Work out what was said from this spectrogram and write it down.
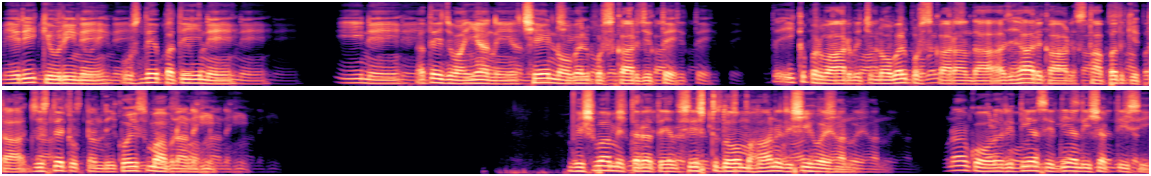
ਮੇਰੀ ਕਿਊਰੀ ਨੇ ਉਸਦੇ ਪਤੀ ਨੇ ਈ ਨੇ ਅਤੇ ਜਵਾਈਆਂ ਨੇ 6 ਨੋਬਲ ਪੁਰਸਕਾਰ ਜਿੱਤੇ ਤੇ ਇੱਕ ਪਰਿਵਾਰ ਵਿੱਚ ਨੋਬਲ ਪੁਰਸਕਾਰਾਂ ਦਾ ਅਜਿਹਾ ਰਿਕਾਰਡ ਸਥਾਪਿਤ ਕੀਤਾ ਜਿਸ ਦੇ ਟੁੱਟਣ ਦੀ ਕੋਈ ਸੰਭਾਵਨਾ ਨਹੀਂ। ਵਿਸ਼ਵਾਮਿੱਤਰ ਅਤੇ ਵਸ਼ਿਸ਼ਟ ਦੋ ਮਹਾਨ ਰਿਸ਼ੀ ਹੋਏ ਹਨ। ਉਹਨਾਂ ਕੋਲ ਰਿੱਧੀਆਂ ਸਿੱਧੀਆਂ ਦੀ ਸ਼ਕਤੀ ਸੀ।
